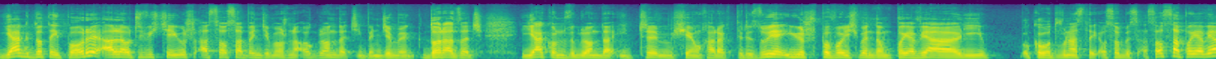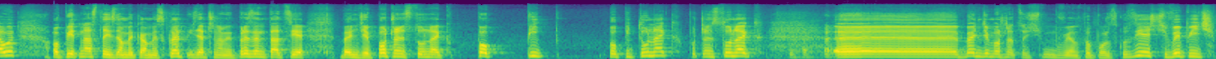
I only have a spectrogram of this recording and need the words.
jak do tej pory, ale oczywiście już Asosa będzie można oglądać i będziemy doradzać, jak on wygląda i czym się charakteryzuje i już powoli się będą pojawiali około 12 osoby z Asosa pojawiały. O 15 zamykamy sklep i zaczynamy prezentację. Będzie poczęstunek, popit, popitunek, poczęstunek. Eee, będzie można coś, mówiąc po polsku, zjeść, wypić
